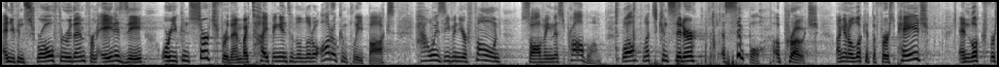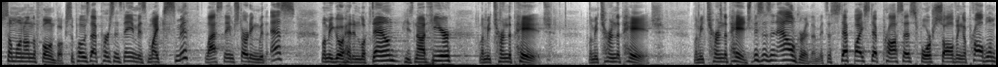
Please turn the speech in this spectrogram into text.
and you can scroll through them from A to Z, or you can search for them by typing into the little autocomplete box. How is even your phone solving this problem? Well, let's consider a simple approach. I'm going to look at the first page and look for someone on the phone book. Suppose that person's name is Mike Smith, last name starting with S. Let me go ahead and look down. He's not here. Let me turn the page. Let me turn the page. Let me turn the page. This is an algorithm. It's a step-by-step -step process for solving a problem,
